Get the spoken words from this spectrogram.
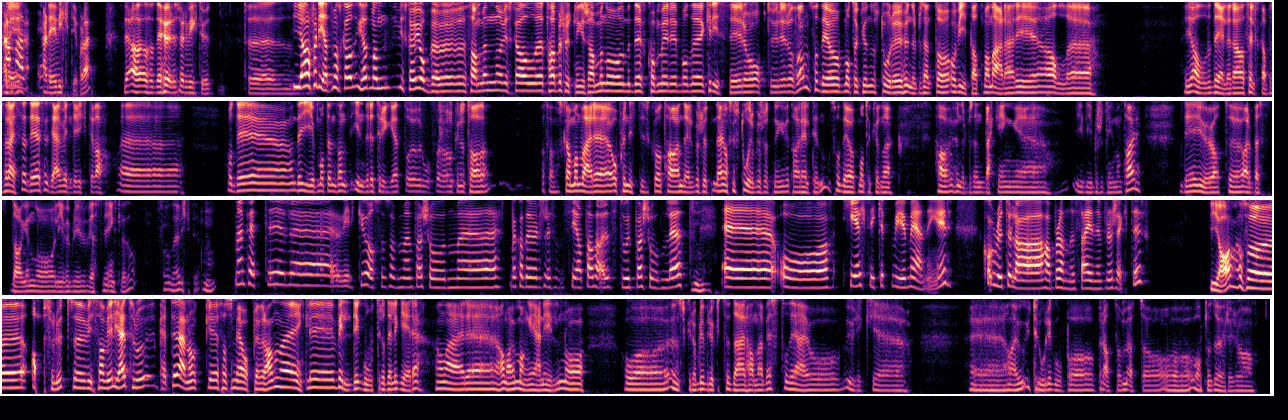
Er det, er- er det viktig for deg? Det, altså, det høres veldig viktig ut. eh, Ja, fordi at man skal, at man, vi skal jo jobbe sammen, og vi skal ta beslutninger sammen. Og det kommer både kriser og oppturer og sånn. Så det å måte kunne stole 100 og, og vite at man er der i alle i alle deler av selskapets reise, det syns jeg er veldig viktig, da. Eh, og det, det gir på en måte en sånn indre trygghet og ro for å kunne ta altså Skal man være opportunistisk og ta en del beslutninger Det er ganske store beslutninger vi tar hele tiden. Så det å på en måte kunne ha 100% backing eh, i de beslutningene man tar, det gjør jo at eh, arbeidsdagen og livet blir vesentlig enklere. Da. Så det er viktig. Mm. Men Petter eh, virker jo også som en person med Man kan jo liksom si at han har en stor personlighet. Mm. Eh, og helt sikkert mye meninger. Kommer du til å la han blande seg inn i prosjekter? Ja, altså absolutt, eh, hvis han vil. Jeg tror Petter er nok, eh, sånn som jeg opplever han, eh, egentlig veldig god til å delegere. Han, er, han har jo mange jern i ilden og, og ønsker å bli brukt der han er best, og det er jo ulike uh, Han er jo utrolig god på å prate og møte og, og åpne dører og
